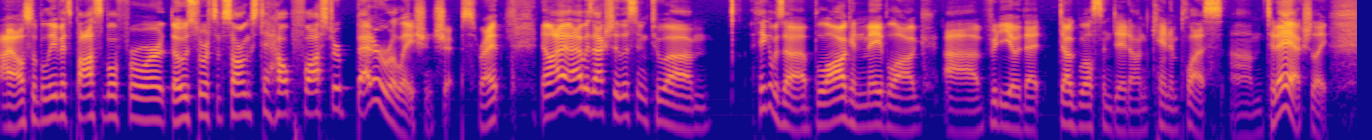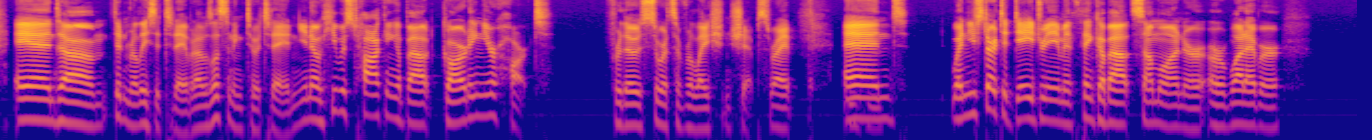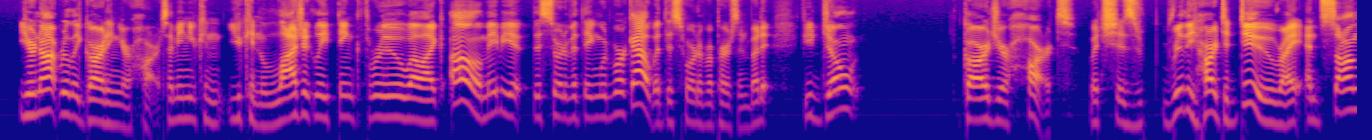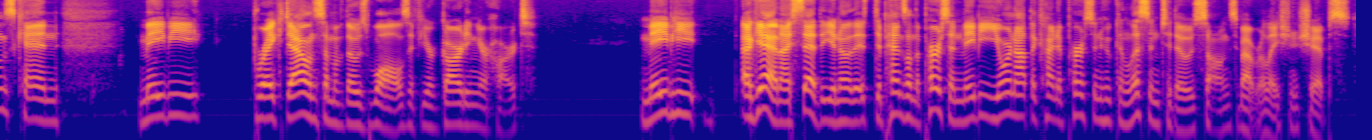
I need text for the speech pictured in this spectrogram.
I also believe it's possible for those sorts of songs to help foster better relationships, right? Now, I, I was actually listening to, um, I think it was a blog and Mablog uh, video that Doug Wilson did on Canon Plus um, today, actually, and um, didn't release it today, but I was listening to it today, and you know, he was talking about guarding your heart for those sorts of relationships, right? And when you start to daydream and think about someone or, or whatever, you're not really guarding your heart. I mean, you can you can logically think through, well, like, oh, maybe it, this sort of a thing would work out with this sort of a person. But it, if you don't guard your heart, which is really hard to do, right? And songs can maybe break down some of those walls if you're guarding your heart. Maybe again, I said that you know it depends on the person. Maybe you're not the kind of person who can listen to those songs about relationships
